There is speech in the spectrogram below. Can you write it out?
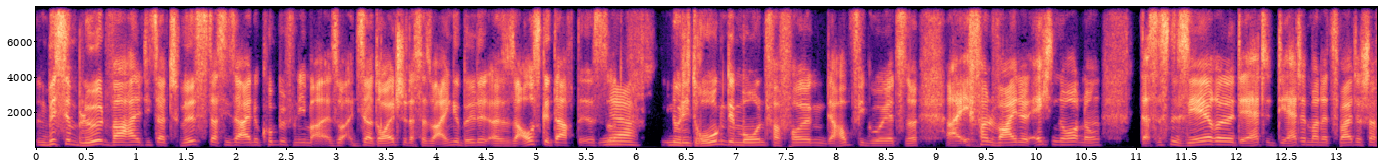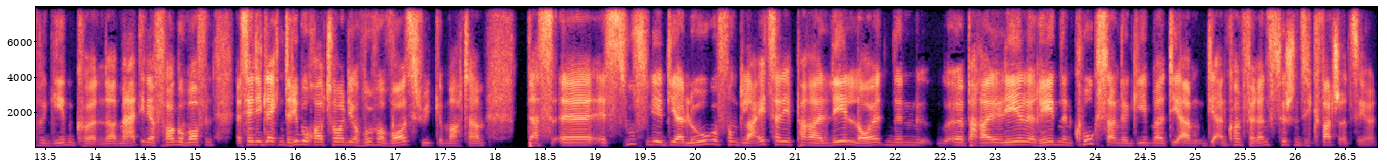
ein bisschen blöd war halt dieser Twist, dass dieser eine Kumpel von ihm, also dieser Deutsche, dass er so eingebildet, also so ausgedacht ist und Ja, nur die Drogendämonen verfolgen, der Hauptfigur jetzt, ne? Aber ich fand Weidel echt in Ordnung. Das ist eine Serie, der hätte, der hätte mal eine zweite Staffel geben können. Ne? Man hat ihn ja vorgeworfen, das sind die gleichen Drehbuchautoren, die auch Wolf of Wall Street gemacht haben, dass äh, es zu viele Dialoge von gleichzeitig parallel läutenden, äh, parallel redenden Koksern gegeben hat, die, am, die an Konferenztischen sich Quatsch erzählen.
